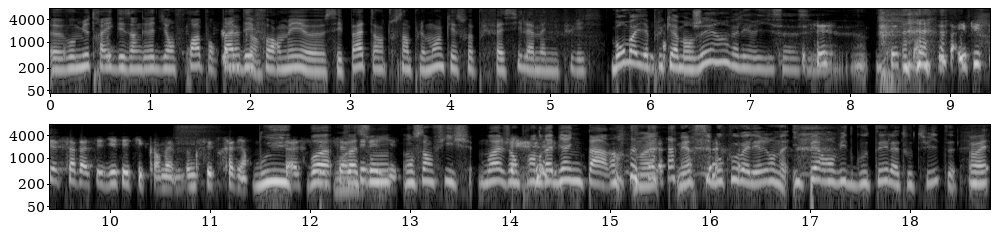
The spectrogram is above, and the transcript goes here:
euh, vaut mieux travailler avec des ingrédients froids pour pas déformer euh, ces pâtes, hein, tout simplement, qu'elles soient plus faciles à manipuler. Bon, bah, il n'y a plus qu'à manger, hein, Valérie. Ça, c'est... C'est ça, c'est ça. Et puis c'est- ça va, c'est diététique quand même, donc c'est très bien. Oui, Ça, de toute façon, on s'en fiche. Moi, j'en prendrais bien une part. hein. Ouais. Merci beaucoup Valérie, on a hyper envie de goûter là tout de suite. Ouais.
